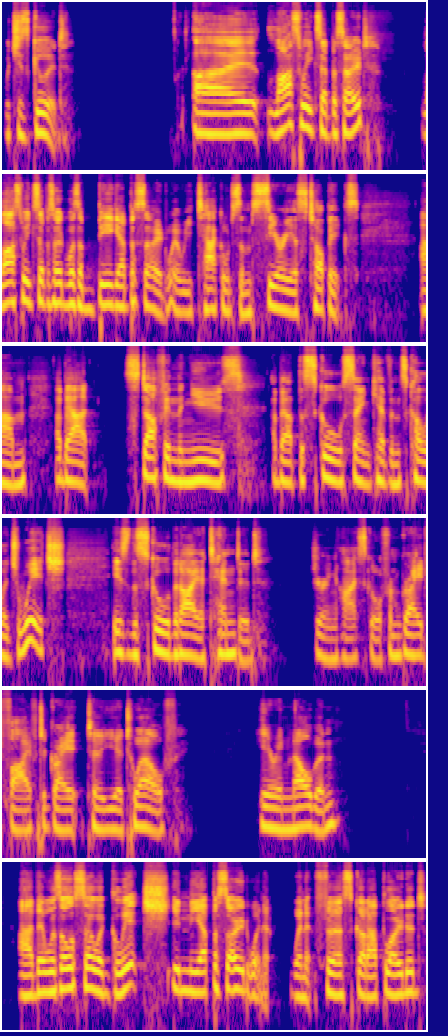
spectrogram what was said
which is good. Uh, last week's episode, last week's episode was a big episode where we tackled some serious topics um, about stuff in the news about the school St. Kevin's College, which is the school that I attended during high school from grade 5 to grade to year 12 here in Melbourne. Uh, there was also a glitch in the episode when it when it first got uploaded,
